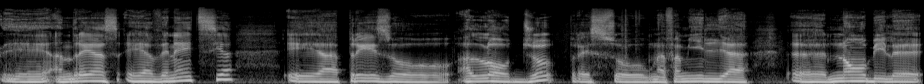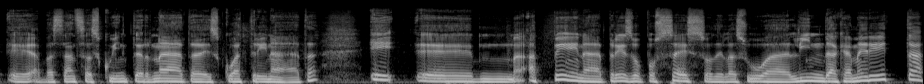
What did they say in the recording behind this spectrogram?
Eh, Andreas è a Venezia e ha preso alloggio presso una famiglia eh, nobile e abbastanza squinternata e squattrinata e ehm, appena preso possesso della sua linda cameretta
